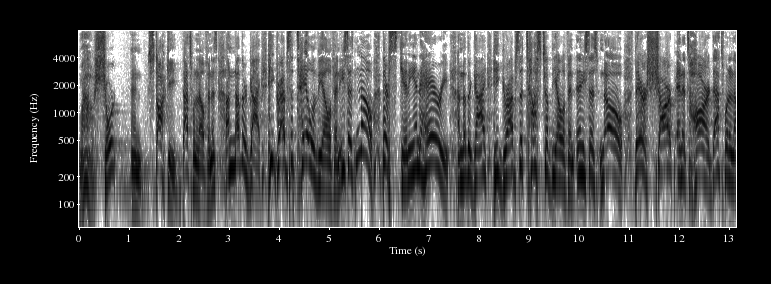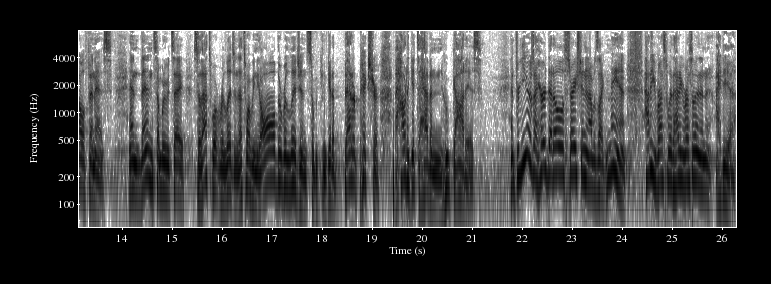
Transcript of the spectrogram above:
wow, short and stocky. That's what an elephant is. Another guy, he grabs the tail of the elephant. He says, no, they're skinny and hairy. Another guy, he grabs the tusks of the elephant and he says, no, they're sharp and it's hard. That's what an elephant is. And then somebody would say, so that's what religion, that's why we need all the religions so we can get a better picture of how to get to heaven and who God is. And for years I heard that illustration and I was like, man, how do you wrestle with it? How do you wrestle with an idea.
